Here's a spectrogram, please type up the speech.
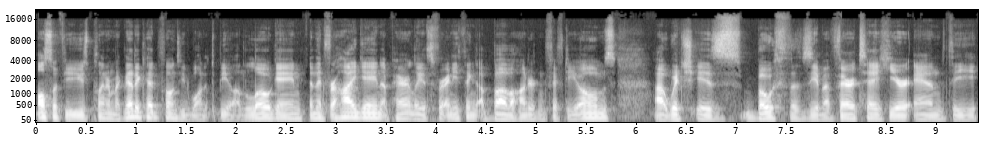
Also, if you use planar magnetic headphones, you'd want it to be on low gain. And then for high gain, apparently it's for anything above 150 ohms, uh, which is both the ZMF Verite here and the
